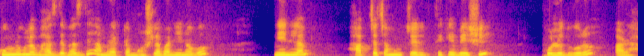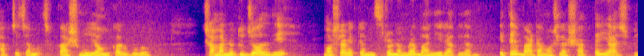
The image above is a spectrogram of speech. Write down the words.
কুমড়োগুলো ভাজতে ভাজতে আমরা একটা মশলা বানিয়ে নেব। নিয়ে নিলাম হাফ চা চামচের থেকে বেশি হলুদ গুঁড়ো আর হাফ চা চামচ কাশ্মীর লঙ্কার গুঁড়ো। সামান্য একটু জল দিয়ে মশলার একটা মিশ্রণ আমরা বানিয়ে রাখলাম। এতে বাটা মশলার স্বাদটাই আসবে।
